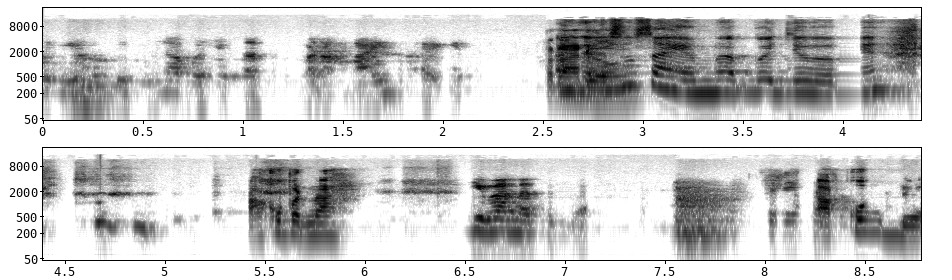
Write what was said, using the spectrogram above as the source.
gitu berguna bagi orang lain kayak gitu pernah Agak dong. susah ya mbak buat jawabnya aku pernah gimana tuh Mbak? aku ada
